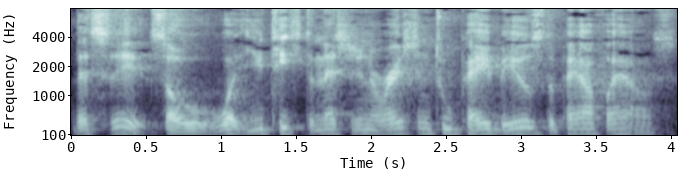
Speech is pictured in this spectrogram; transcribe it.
That's it. So what you teach the next generation to pay bills to pay off a house?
